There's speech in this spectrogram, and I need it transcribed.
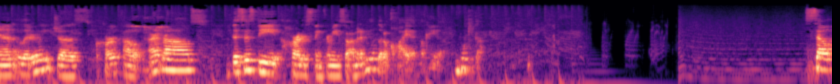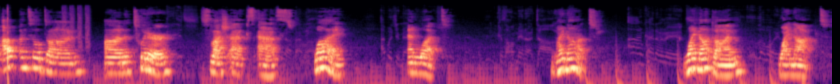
and literally just carve out eyebrows. This is the hardest thing for me, so I'm gonna be a little quiet. Okay. So up until dawn on Twitter slash X asked, why and what? Why not? Why not, Dawn? Why not?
